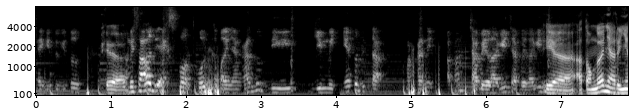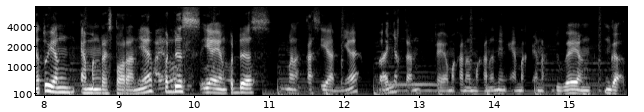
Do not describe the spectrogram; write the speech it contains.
kayak gitu-gitu Iya. misalnya diekspor pun kebanyakan tuh di gimmicknya tuh kita makannya apa cabai lagi cabai lagi Iya, atau enggak nyarinya tuh yang emang restorannya Viral pedes, gitu. iya yang pedes. Malah kasihannya banyak kan kayak makanan-makanan yang enak-enak juga yang enggak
